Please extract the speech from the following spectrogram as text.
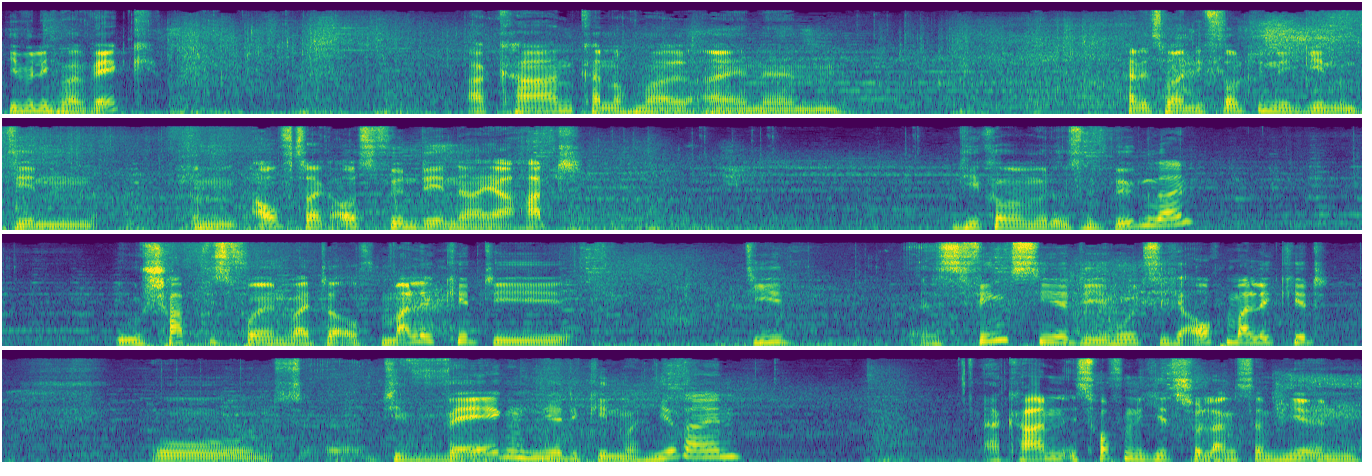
Hier will ich mal weg. Arkan kann nochmal einen... Kann jetzt mal in die Frontlinie gehen und den ähm, Auftrag ausführen, den er ja hat. Und hier kommen wir mit unseren Bögen rein. Die Ushapis vorhin weiter auf Malekith. Die, die Sphinx hier, die holt sich auch Malekith. Und äh, die Wägen hier, die gehen mal hier rein. Arkan ist hoffentlich jetzt schon langsam hier in,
